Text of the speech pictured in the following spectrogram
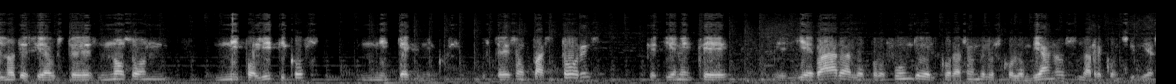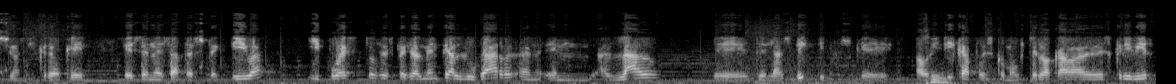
nos decía, ustedes no son ni políticos ni técnicos, ustedes son pastores que tienen que eh, llevar a lo profundo del corazón de los colombianos la reconciliación. Y creo que es en esa perspectiva y puestos especialmente al lugar, en, al lado de, las víctimas, que ahorita, pues como usted lo acaba de describir,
